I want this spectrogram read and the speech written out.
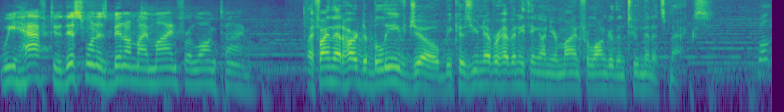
We have to. This one has been on my mind for a long time. I find that hard to believe, Joe, because you never have anything on your mind for longer than two minutes max. Well,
